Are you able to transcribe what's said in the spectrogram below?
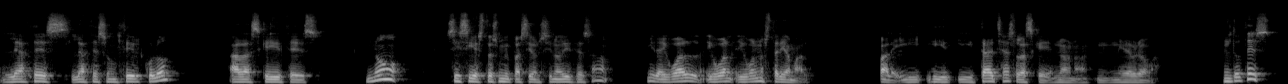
le, haces, le haces un círculo a las que dices, no sí, sí, esto es mi pasión, si no dices, ah, mira, igual, igual, igual no estaría mal. Vale, y, tachas las que, no, no, ni de broma. Entonces,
